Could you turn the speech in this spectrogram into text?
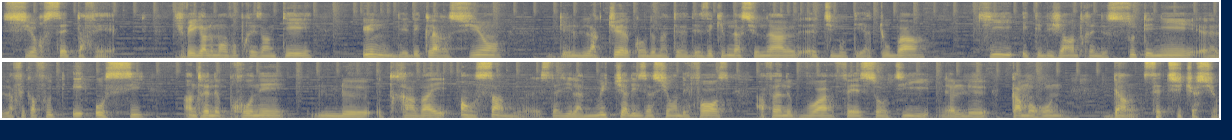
sur cette affaire. Je vais également vous présenter une des déclarations de l'actuel coordonnateur des équipes nationales, Timothée Atouba, qui était déjà en train de soutenir euh, l'Africa Foot et aussi en train de prôner le travail ensemble, c'est-à-dire la mutualisation des forces afin de pouvoir faire sortir euh, le Cameroun dans cette situation.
